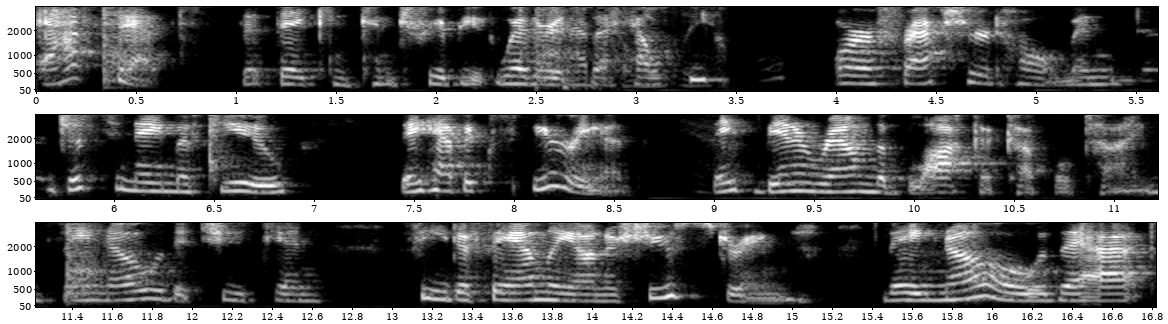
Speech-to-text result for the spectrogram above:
assets that they can contribute, whether it's Absolutely. a healthy home or a fractured home. And just to name a few, they have experience. Yeah. They've been around the block a couple times. They know that you can feed a family on a shoestring. They know that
